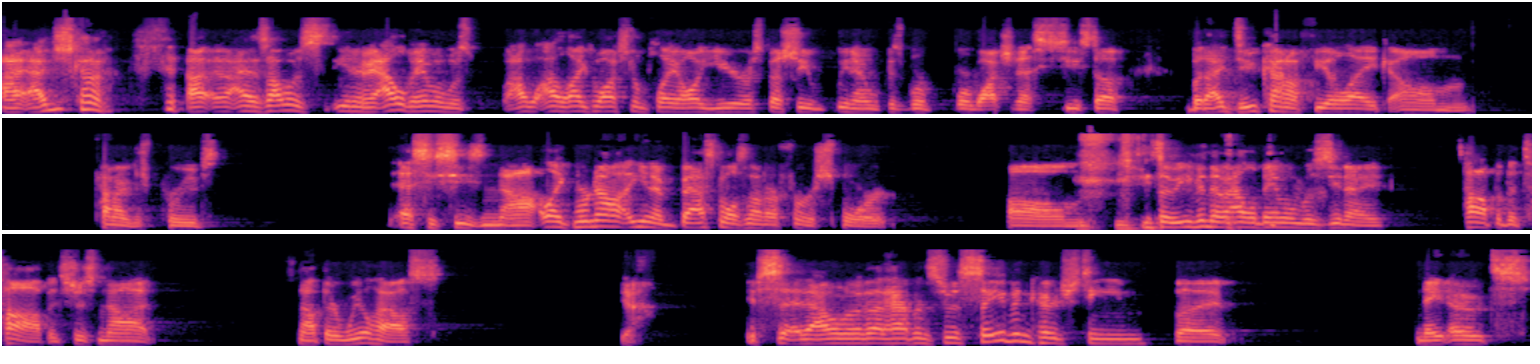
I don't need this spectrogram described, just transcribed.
I, I just kind of, as I was, you know, Alabama was, I, I, liked watching them play all year, especially, you know, because we're, we're watching SEC stuff. But I do kind of feel like, um, kind of just proves SEC's not like we're not, you know, basketball's not our first sport. Um, so even though Alabama was, you know, top of the top, it's just not, it's not their wheelhouse. Yeah. If I don't know if that happens to a Saban coach team, but Nate Oats,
